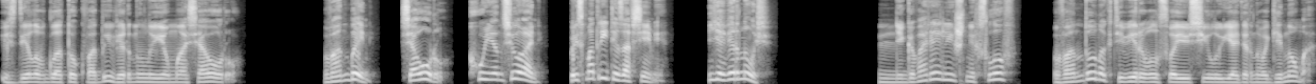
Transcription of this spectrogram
и, сделав глоток воды, вернул ее Ма Сяору. «Ван Бэнь, Сяору, Хуян Сюань, присмотрите за всеми. Я вернусь». Не говоря лишних слов, Ван Дун активировал свою силу ядерного генома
